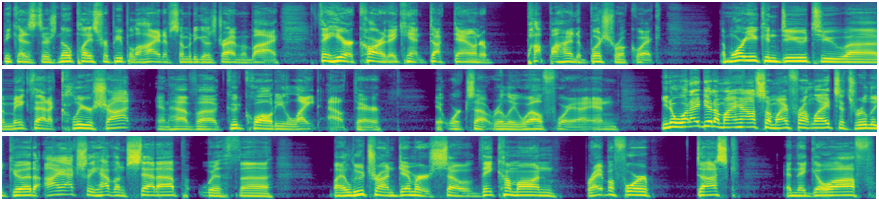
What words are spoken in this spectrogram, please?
because there's no place for people to hide if somebody goes driving by. If they hear a car, they can't duck down or pop behind a bush real quick. The more you can do to uh, make that a clear shot and have good quality light out there, it works out really well for you. And you know what I did on my house on my front lights? It's really good. I actually have them set up with uh, my Lutron dimmers, so they come on right before dusk and they go off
